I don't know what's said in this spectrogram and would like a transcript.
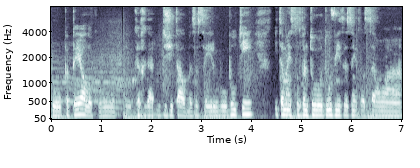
com o papel ou com o carregar no digital, mas a sair o boletim, e também se levantou dúvidas em relação à,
